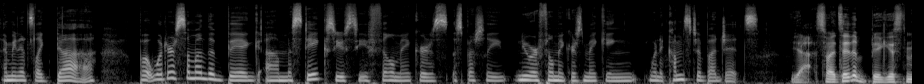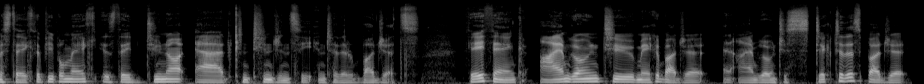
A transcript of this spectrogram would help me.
I mean, it's like duh. But what are some of the big um, mistakes you see filmmakers, especially newer filmmakers, making when it comes to budgets? Yeah, so I'd say the biggest mistake that people make is they do not add contingency into their budgets. They think I'm going to make a budget and I'm going to stick to this budget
